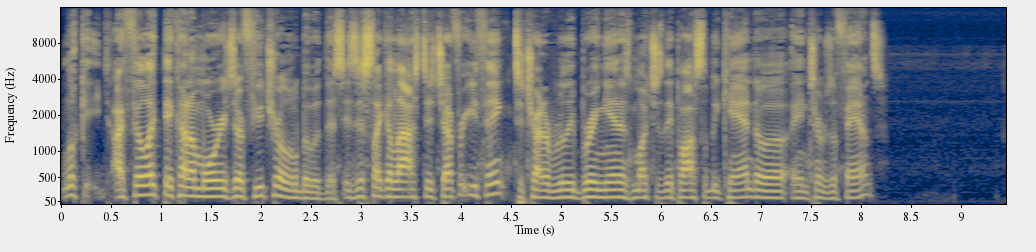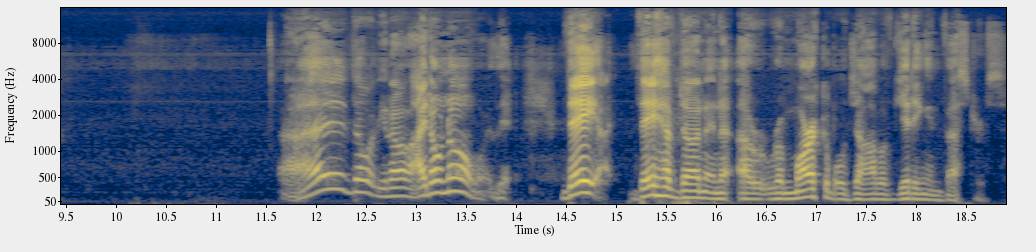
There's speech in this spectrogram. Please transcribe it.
look, I feel like they kind of mortgage their future a little bit with this. Is this like a last ditch effort? You think to try to really bring in as much as they possibly can to uh, in terms of fans? I don't, you know, I don't know. They they have done an, a remarkable job of getting investors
